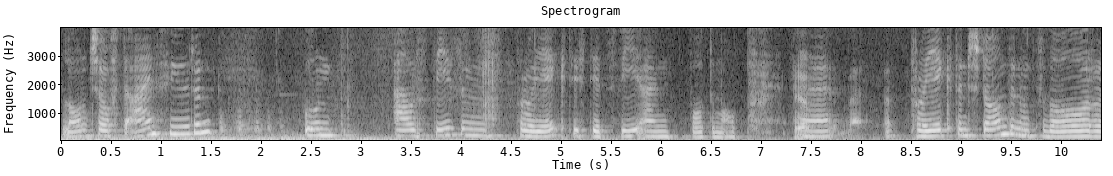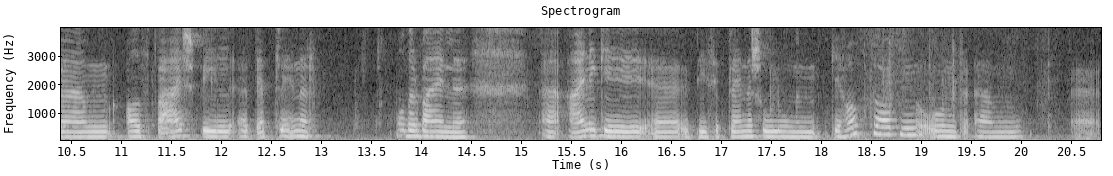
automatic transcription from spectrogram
Landschaft einführen. Und aus diesem Projekt ist jetzt wie ein Bottom-up. Ja. Äh, Projekt entstanden und zwar ähm, als Beispiel äh, der Planner. Oder weil äh, einige äh, diese Plannerschulungen gehabt haben und ähm, äh,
